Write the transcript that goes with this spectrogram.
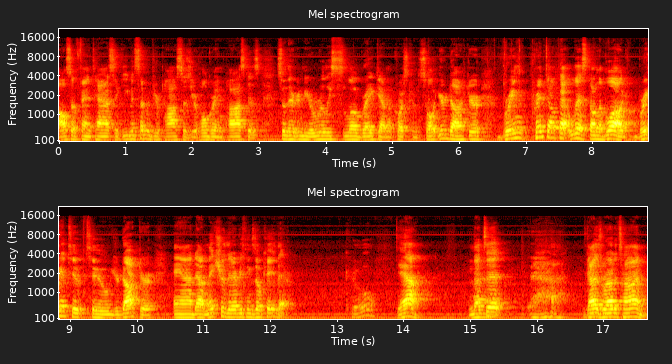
also fantastic. Even some of your pastas, your whole grain pastas. So they're going to be a really slow breakdown. Of course, consult your doctor. Bring print out that list on the blog. Bring it to, to your doctor and uh, make sure that everything's okay there. Cool. Yeah. And that's it. Guys, we're out of time.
